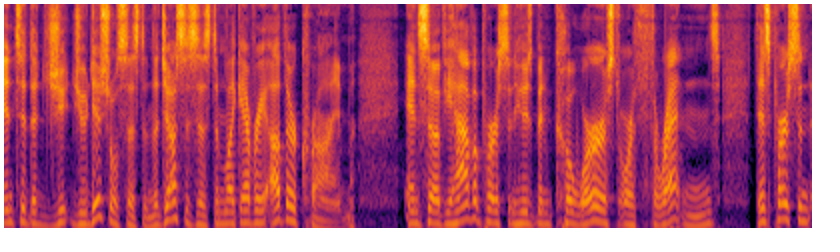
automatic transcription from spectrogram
into the ju- judicial system, the justice system, like every other crime. And so, if you have a person who's been coerced or threatened, this person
